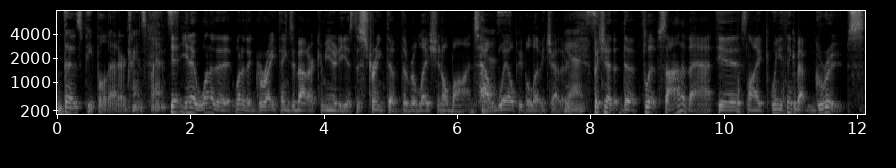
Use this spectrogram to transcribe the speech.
those people that are transplants. Yeah, you know, one of the one of the great things about our community is the strength of the relational bonds, how Yes. well people love each other. Yes. But you know, the, the flip side of that is like when you think about groups,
